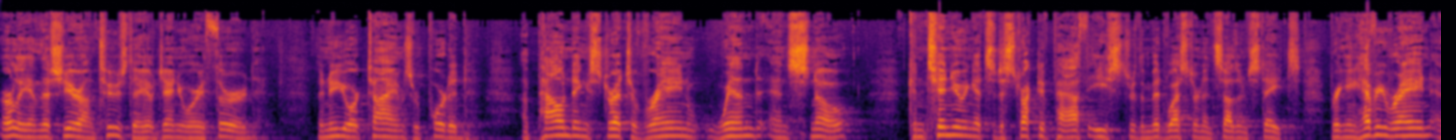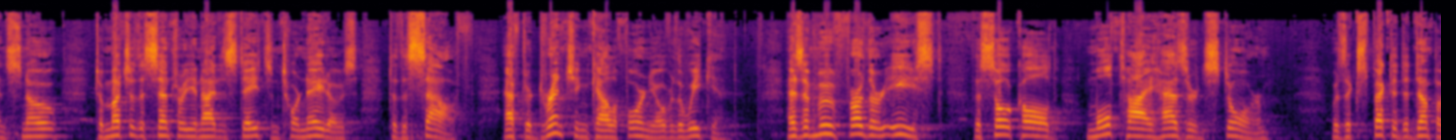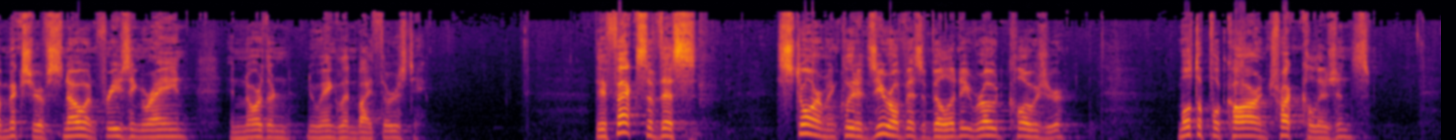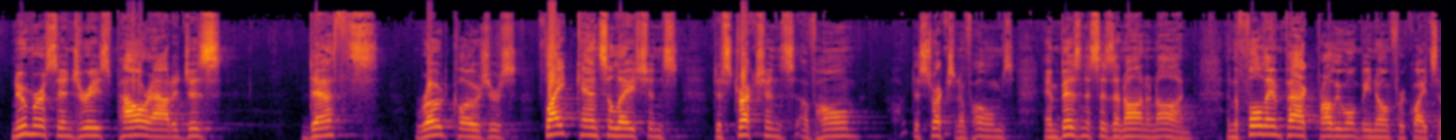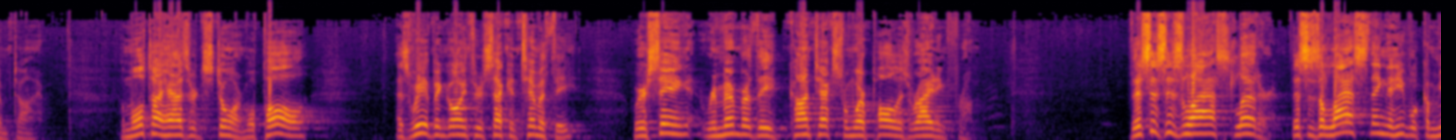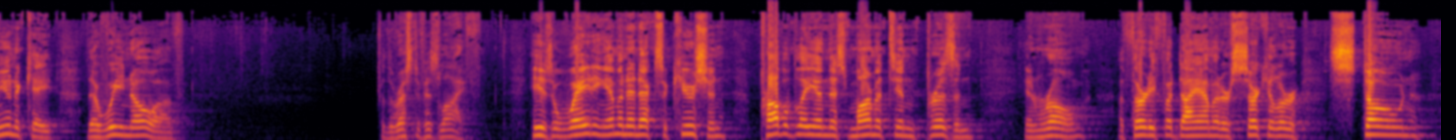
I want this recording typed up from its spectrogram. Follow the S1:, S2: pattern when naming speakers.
S1: Early in this year, on Tuesday of January 3rd, the New York Times reported a pounding stretch of rain, wind, and snow continuing its destructive path east through the Midwestern and Southern states, bringing heavy rain and snow to much of the central United States and tornadoes to the south after drenching California over the weekend. As it moved further east, the so called multi hazard storm was expected to dump a mixture of snow and freezing rain in northern New England by Thursday. The effects of this storm included zero visibility, road closure, multiple car and truck collisions, numerous injuries, power outages, deaths, road closures, flight cancellations, destructions of home, destruction of homes and businesses, and on and on. And the full impact probably won't be known for quite some time. A multi hazard storm. Well, Paul, as we have been going through 2 Timothy, we're seeing, remember the context from where Paul is writing from. This is his last letter. This is the last thing that he will communicate that we know of for the rest of his life. He is awaiting imminent execution, probably in this Mamertine prison in Rome, a 30 foot diameter circular stone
